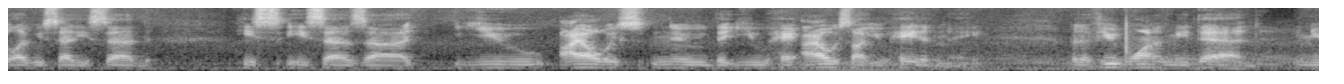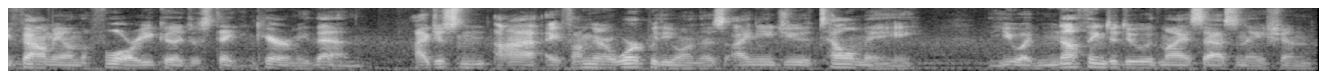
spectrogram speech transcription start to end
like we said, he said, he he says, uh, "You, I always knew that you ha- I always thought you hated me, but if you'd wanted me dead and you found me on the floor, you could have just taken care of me then. I just, I, if I'm going to work with you on this, I need you to tell me that you had nothing to do with my assassination,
